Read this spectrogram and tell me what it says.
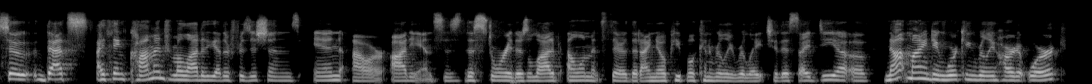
So that's, I think, common from a lot of the other physicians in our audience is this story. There's a lot of elements there that I know people can really relate to. This idea of not minding working really hard at work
